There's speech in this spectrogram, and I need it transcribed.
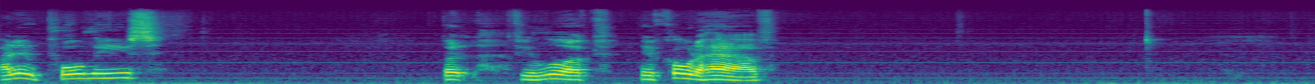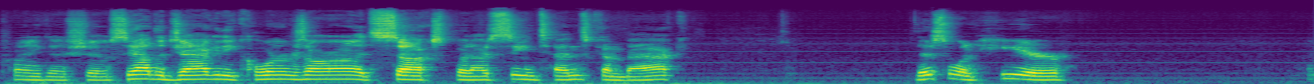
I didn't pull these, but if you look, they're cool to have. Probably gonna show. See how the jaggedy corners are on it? It sucks, but I've seen tens come back. This one here, I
